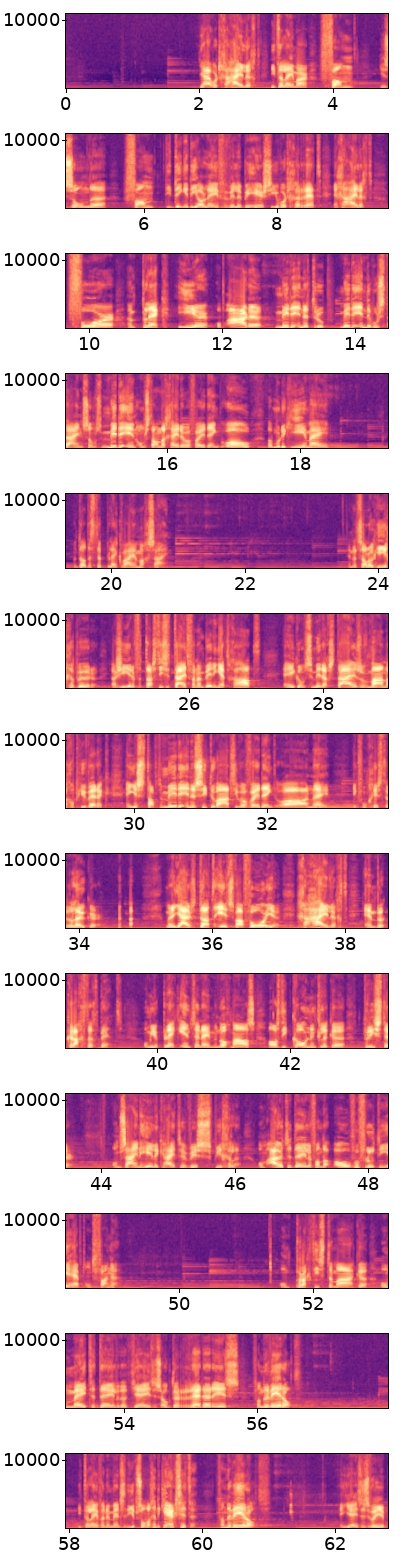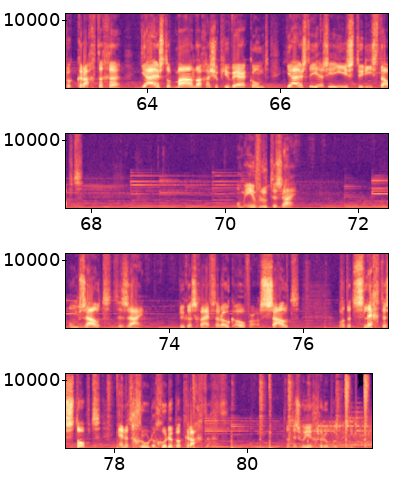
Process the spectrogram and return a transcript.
Jij wordt geheiligd niet alleen maar van je zonde, van die dingen die jouw leven willen beheersen. Je wordt gered en geheiligd voor een plek hier op aarde, midden in de troep, midden in de woestijn, soms midden in omstandigheden waarvan je denkt: wow, wat moet ik hiermee? Maar dat is de plek waar je mag zijn. En dat zal ook hier gebeuren. Als je hier een fantastische tijd van aanbidding hebt gehad, en je komt smiddags thuis of maandag op je werk en je stapt midden in een situatie waarvan je denkt, oh nee, ik vond gisteren leuker. maar juist dat is waarvoor je geheiligd en bekrachtigd bent. Om je plek in te nemen. Nogmaals, als die koninklijke priester. Om zijn heerlijkheid te weerspiegelen. Om uit te delen van de overvloed die je hebt ontvangen. Om praktisch te maken, om mee te delen dat Jezus ook de redder is van de wereld. Niet alleen van de mensen die op zondag in de kerk zitten, van de wereld. En Jezus wil je bekrachtigen, juist op maandag als je op je werk komt, juist als je in je studie stapt. Om invloed te zijn, om zout te zijn. Lucas schrijft daar ook over, als zout, wat het slechte stopt en het goede bekrachtigt. Dat is hoe je geroepen bent.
